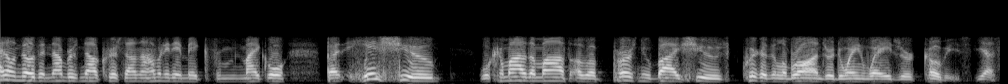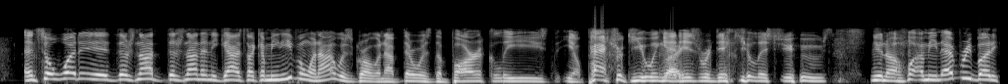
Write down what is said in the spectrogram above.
I don't know the numbers now, Chris. I don't know how many they make from Michael. But his shoe will come out of the mouth of a person who buys shoes quicker than LeBron's or Dwyane Wade's or Kobe's. Yes. And so what is, there's not there's not any guys like I mean even when I was growing up there was the Barkleys, you know, Patrick Ewing right. had his ridiculous shoes. You know, I mean everybody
